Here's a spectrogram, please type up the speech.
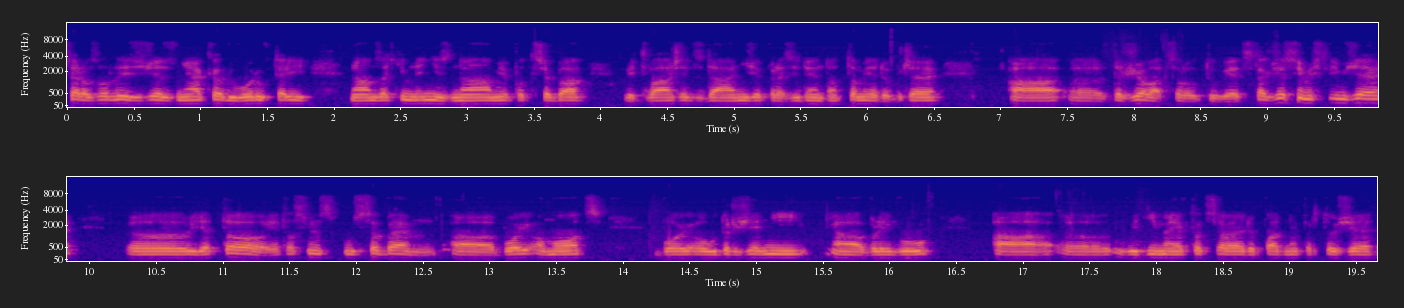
se rozhodli, že z nějakého důvodu, který nám zatím není znám, je potřeba vytvářet zdání, že prezident na tom je dobře a e, zdržovat celou tu věc. Takže si myslím, že e, je to, je to svým způsobem boj o moc, boj o udržení vlivu a e, uvidíme, jak to celé dopadne, protože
